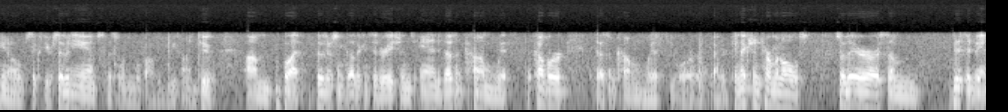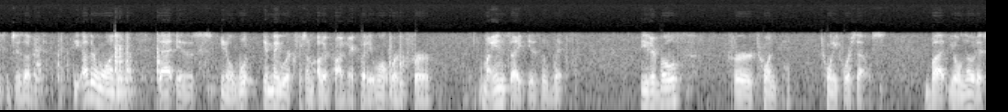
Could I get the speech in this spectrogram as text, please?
you know, 60 or 70 amps, this one will probably be fine too. Um, but those are some other considerations, and it doesn't come with the cover. It doesn't come with your battery connection terminals. So there are some disadvantages of it. The other one that is, you know, it may work for some other project, but it won't work for my insight is the width. These are both for 20, 24 cells. But you'll notice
